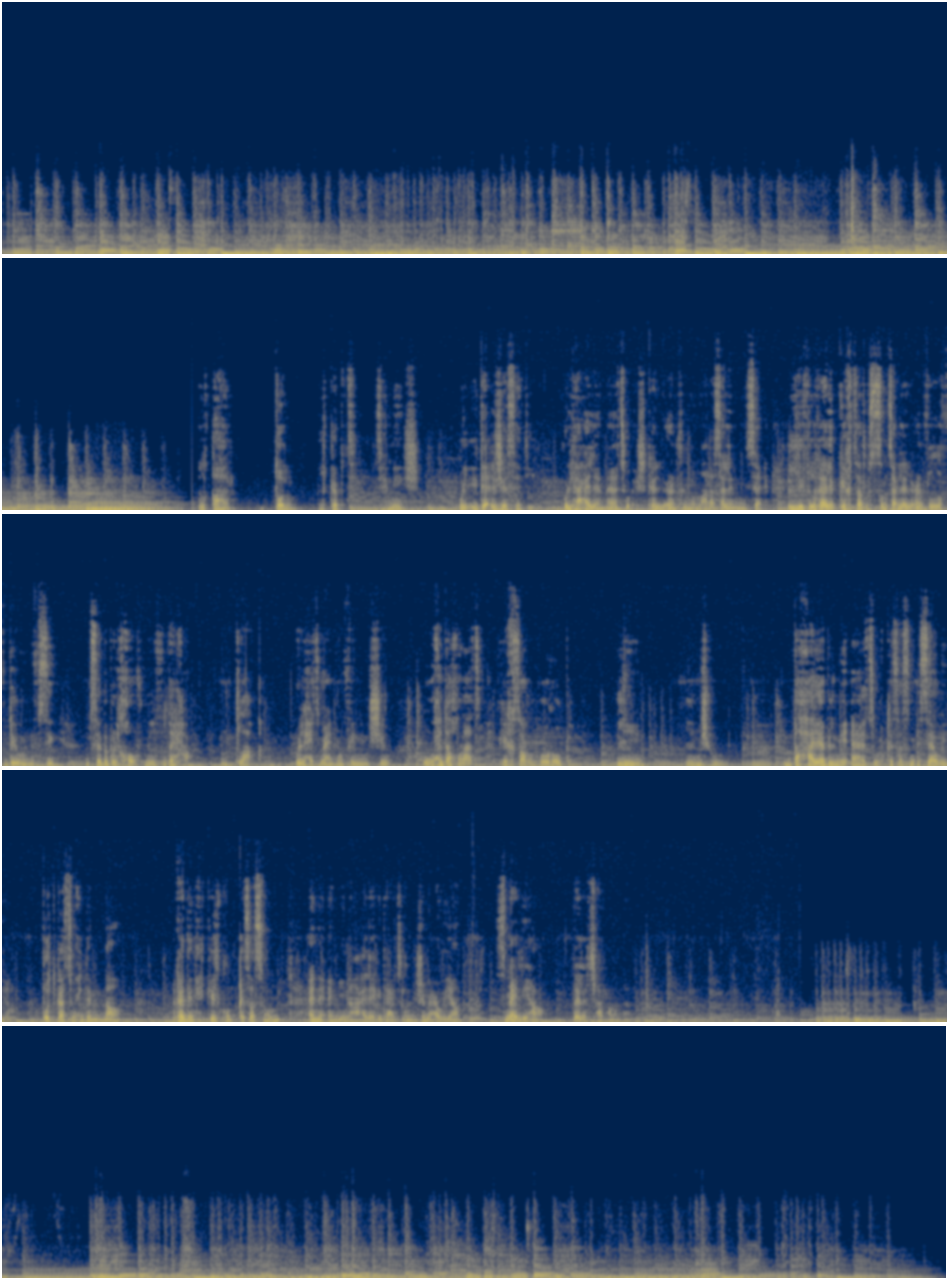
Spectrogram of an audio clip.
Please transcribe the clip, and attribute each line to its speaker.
Speaker 1: القهر الظلم الكبت التهميش والإيذاء الجسدي كلها علامات وأشكال العنف الممارس على النساء اللي في الغالب كيختاروا الصمت على العنف اللفظي والنفسي بسبب الخوف من الفضيحة من الطلاق ولا حيت ما عندهم فين يمشيو. وواحد أخرات كيختاروا الهروب لين للمجهول الضحايا بالمئات والقصص مأساوية. بودكاست وحدة منا. غادي نحكي لكم قصصهم. أنا أمينة على إذاعتكم الجمعوية. سمع ليها طيلة شهر رمضان.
